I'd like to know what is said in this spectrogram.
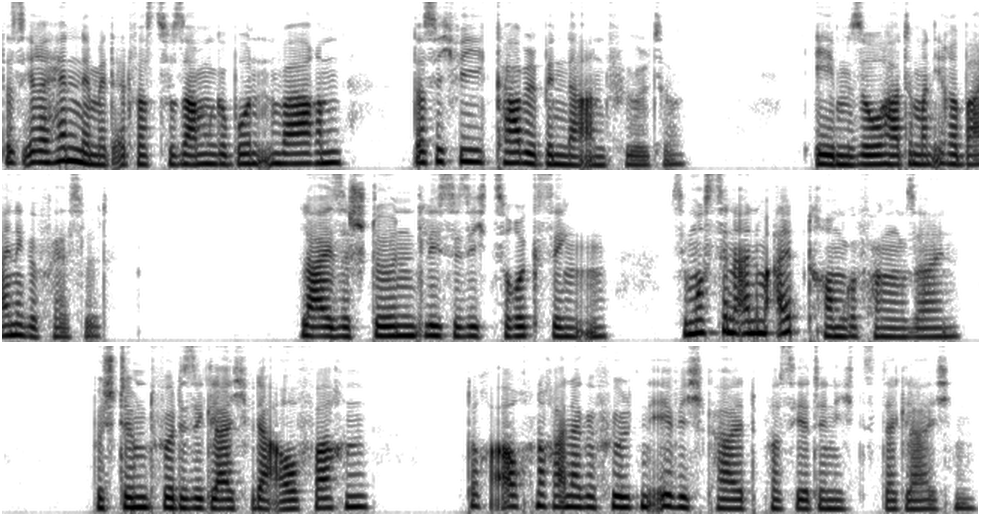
dass ihre Hände mit etwas zusammengebunden waren, das sich wie Kabelbinder anfühlte. Ebenso hatte man ihre Beine gefesselt. Leise stöhnend ließ sie sich zurücksinken. Sie musste in einem Albtraum gefangen sein. Bestimmt würde sie gleich wieder aufwachen, doch auch nach einer gefühlten Ewigkeit passierte nichts dergleichen.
